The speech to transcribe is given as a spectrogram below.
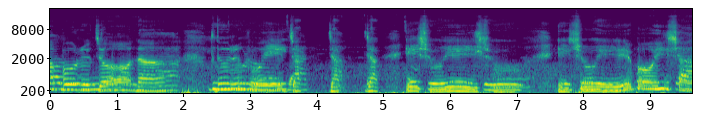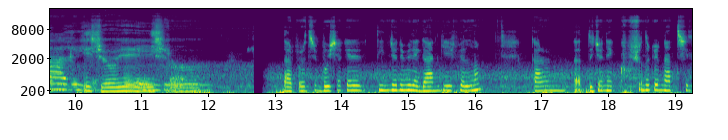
আবর্জনা? দূর হয়ে যাক যাক যাক এসো এসো এসো এ বৈশাখ এসো এসো। তারপর হচ্ছে বৈশাখের তিনজনে মিলে গান গেয়ে ফেললাম। কারণ দুজনে খুব সুন্দর করে নাচছিল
